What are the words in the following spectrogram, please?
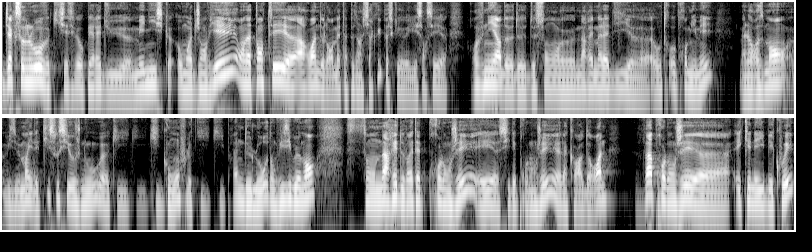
Jackson Rove qui s'est fait opérer du ménisque au mois de janvier. On a tenté à Rouen de le remettre un peu dans le circuit parce qu'il est censé revenir de, son arrêt maladie au, au 1er mai. Malheureusement, visiblement, il y a des petits soucis au genou euh, qui, gonflent, qui, prennent de l'eau. Donc, visiblement, son arrêt devrait être prolongé. Et euh, s'il est prolongé, euh, la chorale de Rouen va prolonger euh, Ekene Ibekwe.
